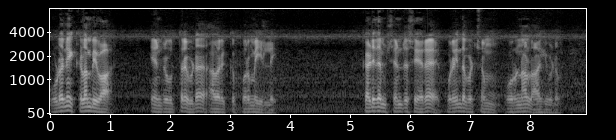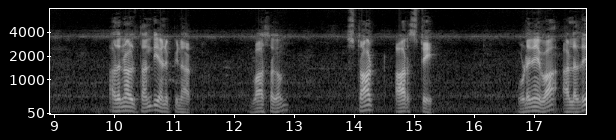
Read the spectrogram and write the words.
உடனே கிளம்பி வா என்று உத்தரவிட அவருக்கு பொறுமை இல்லை கடிதம் சென்று சேர குறைந்தபட்சம் ஒரு நாள் ஆகிவிடும். அதனால் தந்தி அனுப்பினார். வாசகம் ஸ்டார்ட் ஆர் ஸ்டே. உடனே வா அல்லது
